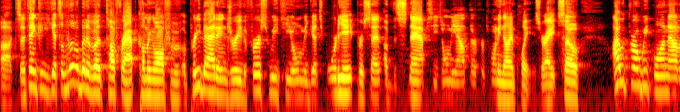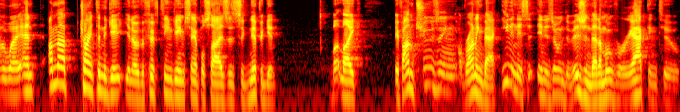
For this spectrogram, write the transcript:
because I think he gets a little bit of a tough rap coming off of a pretty bad injury. The first week, he only gets 48% of the snaps. He's only out there for 29 plays, right? So I would throw week one out of the way. And I'm not trying to negate, you know, the 15 game sample size is significant. But like, if I'm choosing a running back, even in his own division that I'm overreacting to,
